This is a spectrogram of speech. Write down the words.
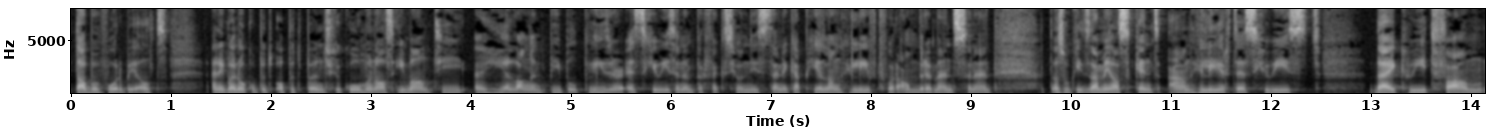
Dat bijvoorbeeld. En ik ben ook op het, op het punt gekomen als iemand die heel lang een people pleaser is geweest en een perfectionist. En ik heb heel lang geleefd voor andere mensen. En dat is ook iets dat mij als kind aangeleerd is geweest. Dat ik weet van...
